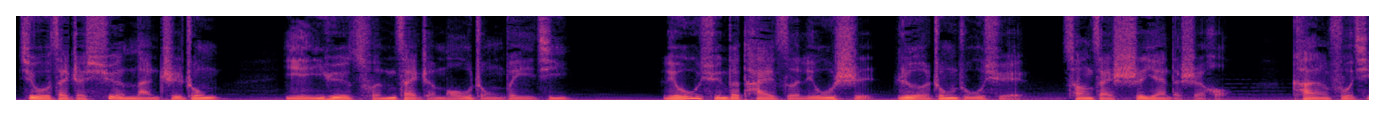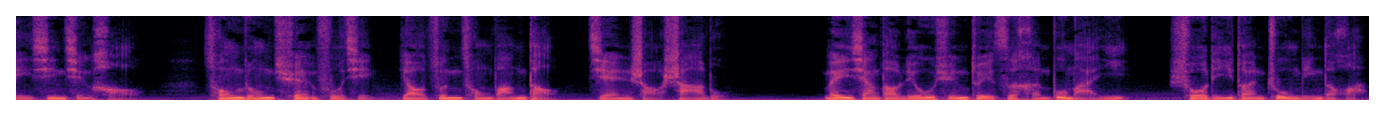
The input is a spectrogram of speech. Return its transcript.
就在这绚烂之中，隐约存在着某种危机。刘询的太子刘氏热衷儒学，曾在试验的时候看父亲心情好，从容劝父亲要遵从王道，减少杀戮。没想到刘询对此很不满意，说了一段著名的话。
